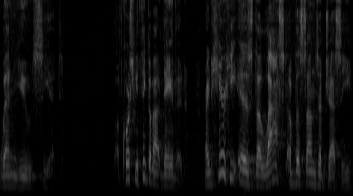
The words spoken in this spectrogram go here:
when you see it. Of course we think about david Right here he is the last of the sons of Jesse,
